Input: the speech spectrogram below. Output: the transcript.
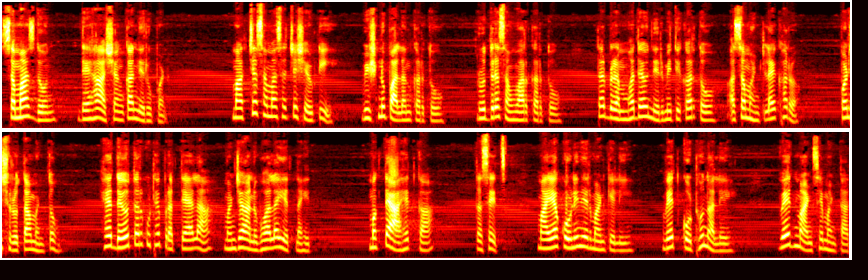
समास दोन देह आशंका निरूपण. मागच्या समासाच्या शेवटी विष्णू पालन करतो रुद्र संहार करतो तर ब्रह्मदेव निर्मिती करतो असं म्हटलंय खरं. पण श्रोता म्हणतो हे देव तर कुठे प्रत्ययाला म्हणजे अनुभवाला येत नाहीत. मग ते आहेत का? तसेच माया कोणी निर्माण केली? वेद कोठून आले? वेद माणसे म्हणतात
